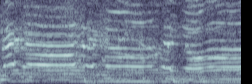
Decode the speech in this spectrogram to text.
加油！加油！加油！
